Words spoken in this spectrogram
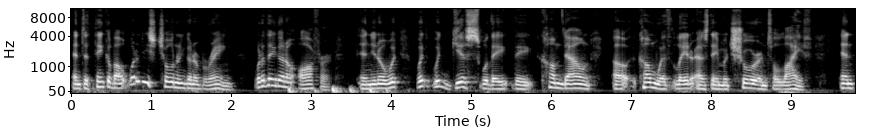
and to think about what are these children going to bring what are they going to offer? And you know what what what gifts will they they come down uh, come with later as they mature into life? And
